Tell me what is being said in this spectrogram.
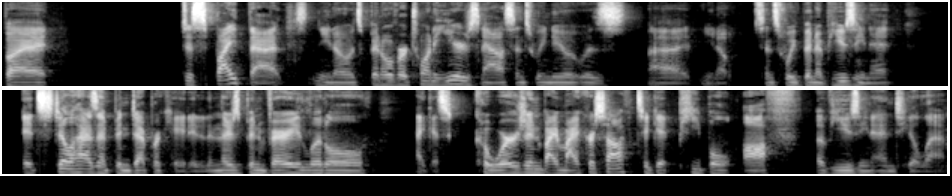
but despite that, you know, it's been over 20 years now since we knew it was, uh, you know, since we've been abusing it. It still hasn't been deprecated, and there's been very little, I guess, coercion by Microsoft to get people off of using NTLM.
